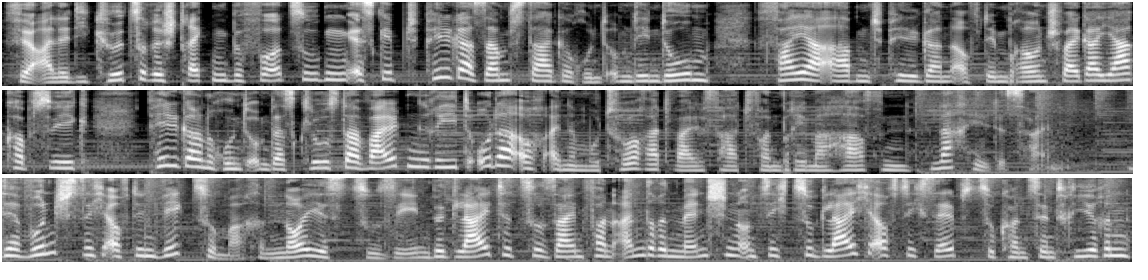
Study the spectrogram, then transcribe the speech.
Für alle, die kürzere Strecken bevorzugen, es gibt Pilgersamstage rund um den Dom, Feierabendpilgern auf dem Braunschweiger Jakobsweg, Pilgern rund um das Kloster Walkenried oder auch eine Motorradwallfahrt von Bremerhaven nach Hildesheim. Der Wunsch, sich auf den Weg zu machen, Neues zu sehen, begleitet zu sein von anderen Menschen und sich zugleich auf sich selbst zu konzentrieren,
